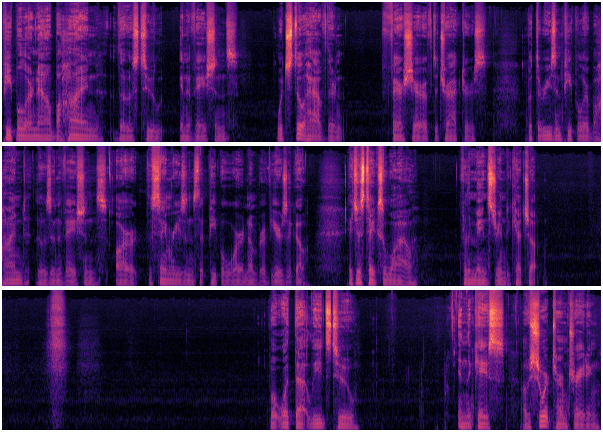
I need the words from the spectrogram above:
people are now behind those two innovations, which still have their fair share of detractors, but the reason people are behind those innovations are the same reasons that people were a number of years ago. It just takes a while for the mainstream to catch up. But what that leads to in the case of short term trading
